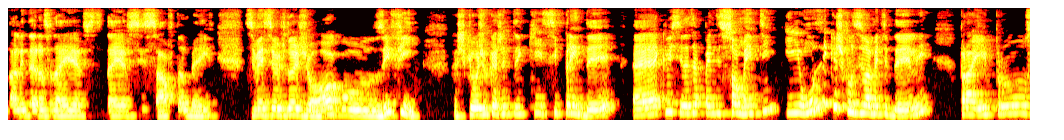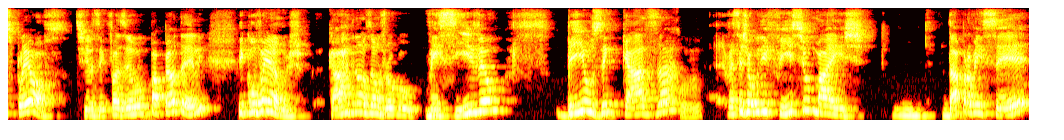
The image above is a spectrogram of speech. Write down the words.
na liderança da AFC, da AFC South também, se vencer os dois jogos, enfim. Acho que hoje o que a gente tem que se prender é que o Steelers depende somente e única e exclusivamente dele para ir para os playoffs. O Steelers tem que fazer o papel dele e convenhamos, Cardinals é um jogo vencível, Bills em casa uhum. vai ser jogo difícil, mas dá para vencer.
